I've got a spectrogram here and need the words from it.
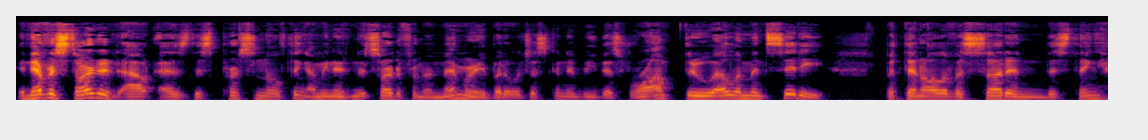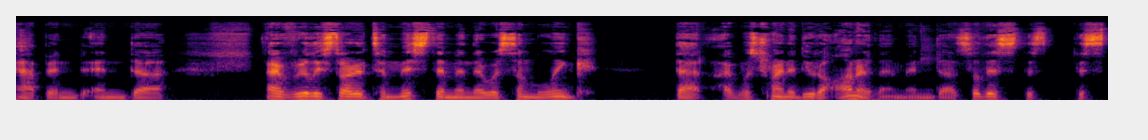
it never started out as this personal thing. I mean it started from a memory but it was just going to be this romp through element city. But then all of a sudden this thing happened and uh, i really started to miss them and there was some link that i was trying to do to honor them. And uh, so this this this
